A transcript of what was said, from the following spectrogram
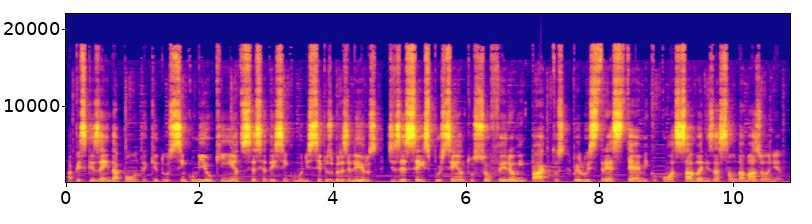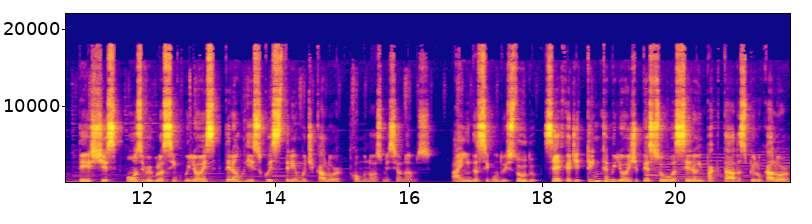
A pesquisa ainda aponta que dos 5.565 municípios brasileiros, 16% sofrerão impactos pelo estresse térmico com a savanização da Amazônia. Destes, 11,5 milhões terão risco extremo de calor, como nós mencionamos. Ainda segundo o estudo, cerca de 30 milhões de pessoas serão impactadas pelo calor,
